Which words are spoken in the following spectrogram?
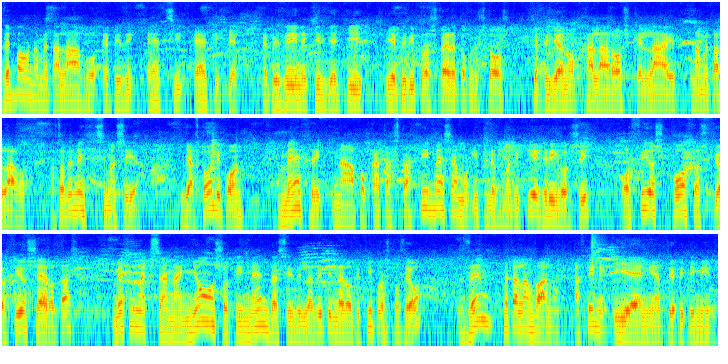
δεν πάω να μεταλάβω επειδή έτσι έτυχε, επειδή είναι Κυριακή ή επειδή προσφέρεται ο Χριστός και πηγαίνω χαλαρός και light να μεταλάβω. Αυτό δεν έχει σημασία. Γι' αυτό λοιπόν μέχρι να αποκατασταθεί μέσα μου η πνευματική εγρήγορση, ο Θείος Πόθος και ο Θείος Έρωτας μέχρι να ξανανιώσω την ένταση, δηλαδή την ερωτική προς το Θεό, δεν μεταλαμβάνω. Αυτή είναι η έννοια του επιτιμίου.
